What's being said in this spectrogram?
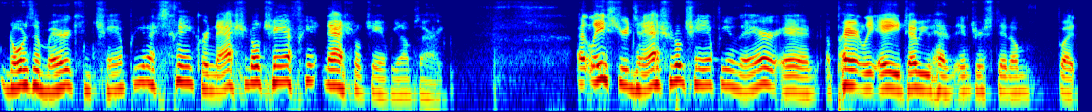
North American champion, I think, or national champion. National champion. I'm sorry. At least you're national champion there, and apparently AEW has interest in him, but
